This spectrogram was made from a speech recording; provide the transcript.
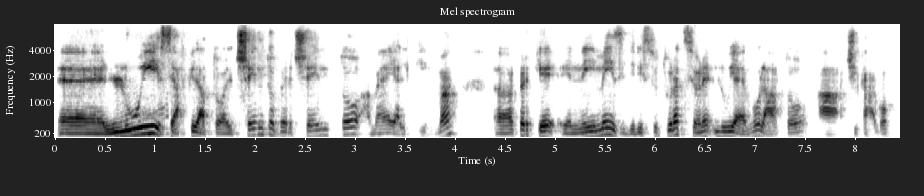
Eh, lui si è affidato al 100% a me e al team, uh, perché eh, nei mesi di ristrutturazione lui è volato a Chicago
